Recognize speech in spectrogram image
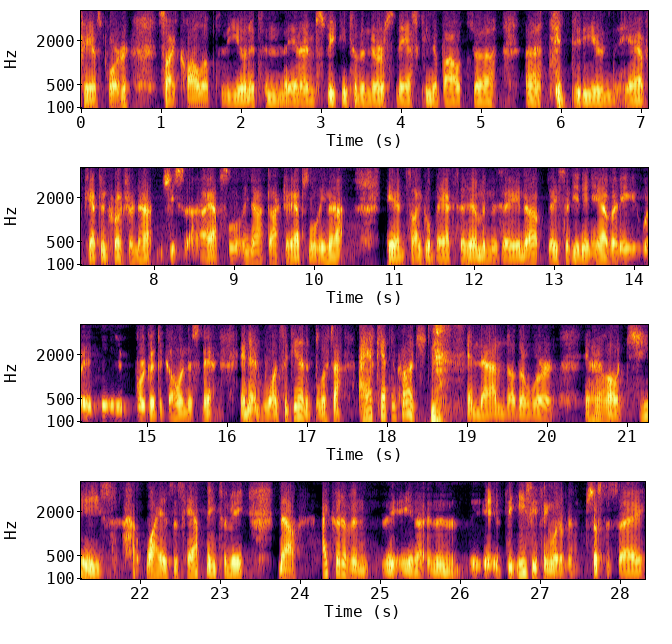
transporter. So I call up to the unit and and I'm speaking to the nurse and asking about uh, uh, did did he have Captain Crunch or not? And she said, absolutely not, doctor, absolutely not. And so I go back to him and they say, no, they said you didn't have any. We're good to go in this and that. And then once again, it blurts out, I have Captain Crunch, and not another word. And oh, geez, why is this happening to me? Now, I could have been, you know, the, the easy thing would have been just to say,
